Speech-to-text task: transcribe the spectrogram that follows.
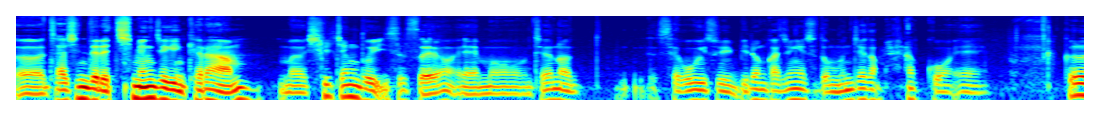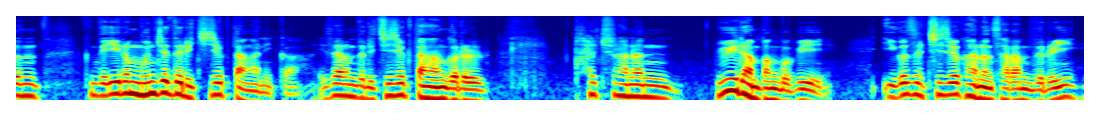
어, 자신들의 치명적인 결함, 뭐 실정도 있었어요. 예, 뭐 저는 쇠고기 수입 이런 과정에서도 문제가 많았고, 예. 그런 근데 이런 문제들이 지적당하니까 이 사람들이 지적당한 거를 탈출하는 유일한 방법이 이것을 지적하는 사람들이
